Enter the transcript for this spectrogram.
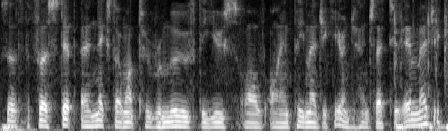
So that's the first step. And next I want to remove the use of INP magic here and change that to M magic.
